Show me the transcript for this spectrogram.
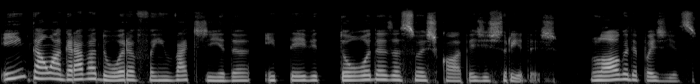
E então a gravadora foi invadida e teve todas as suas cópias destruídas. Logo depois disso,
